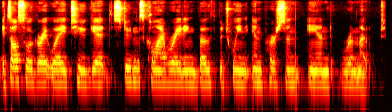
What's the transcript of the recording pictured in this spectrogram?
It's also a great way to get students collaborating both between in-person and remote.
